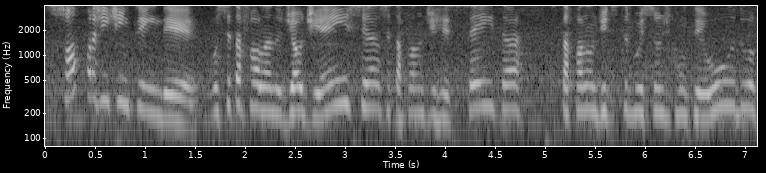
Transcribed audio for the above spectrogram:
só pra gente entender, você tá falando de audiência, você tá falando de receita, você tá falando de distribuição de conteúdo,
